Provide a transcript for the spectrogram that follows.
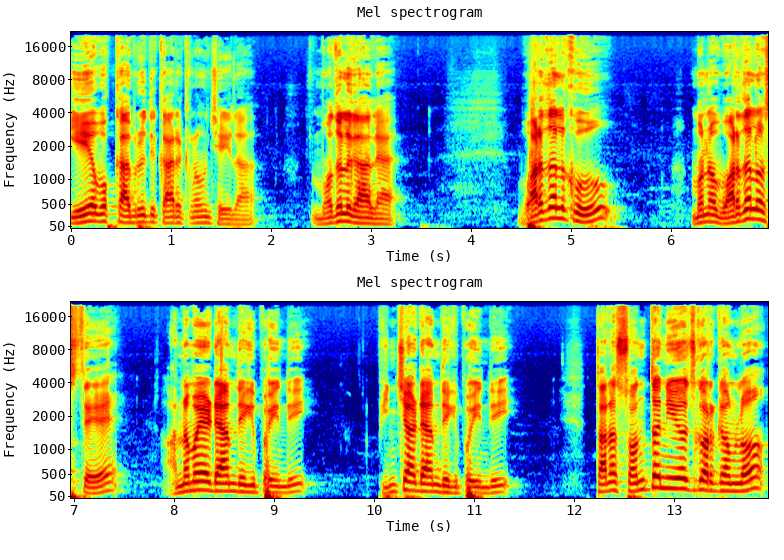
ఏ ఒక్క అభివృద్ధి కార్యక్రమం చేయలే. మొదలు కాలే వరదలకు మన వరదలు వస్తే అన్నమయ్య డ్యామ్ దిగిపోయింది పించా డ్యామ్ దిగిపోయింది తన సొంత నియోజకవర్గంలో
